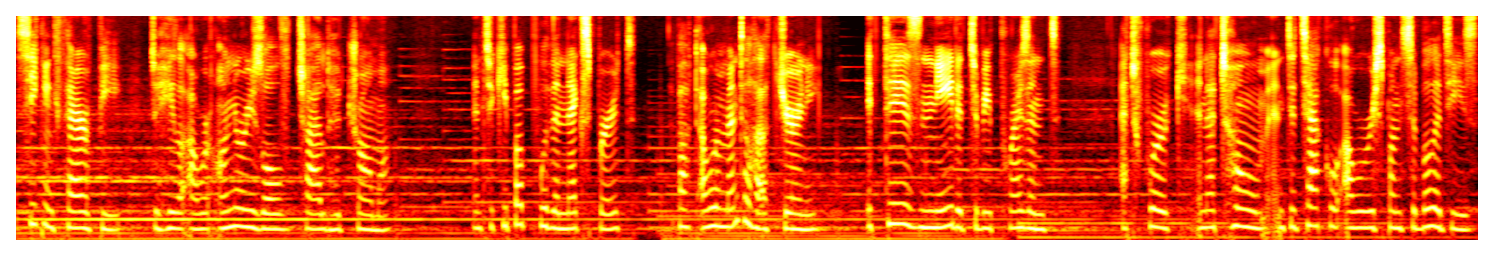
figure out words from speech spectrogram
seeking therapy to heal our unresolved childhood trauma and to keep up with an expert about our mental health journey. It is needed to be present at work and at home and to tackle our responsibilities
